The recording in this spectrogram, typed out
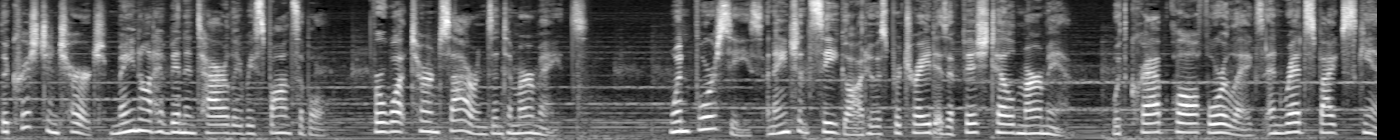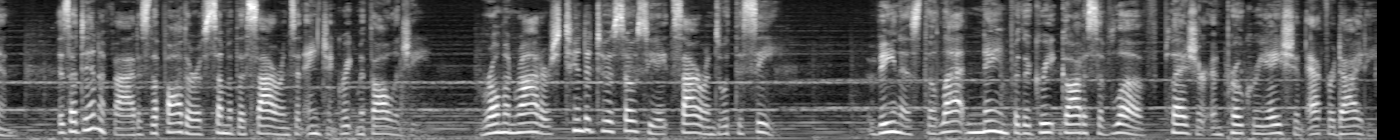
The Christian church may not have been entirely responsible for what turned sirens into mermaids. When Phorcys, an ancient sea god who is portrayed as a fish tailed merman with crab claw forelegs and red spiked skin, is identified as the father of some of the sirens in ancient Greek mythology. Roman writers tended to associate sirens with the sea. Venus, the Latin name for the Greek goddess of love, pleasure, and procreation, Aphrodite,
